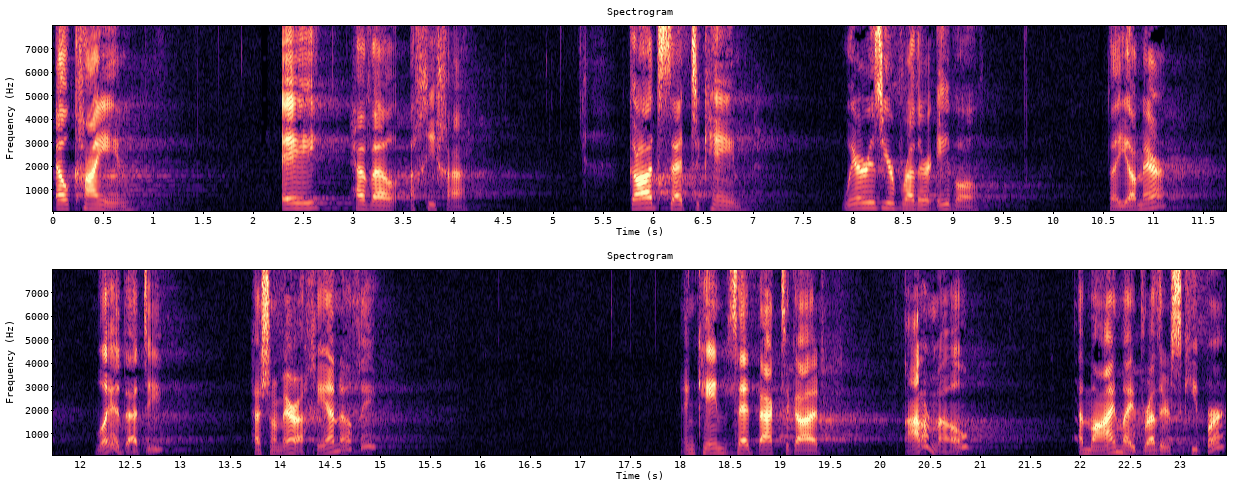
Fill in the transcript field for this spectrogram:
El Cain, E Hevel Achicha. God said to Cain, Where is your brother Abel? Vayomer, Lo yadati, Hashomer achi? And Cain said back to God, I don't know. Am I my brother's keeper?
